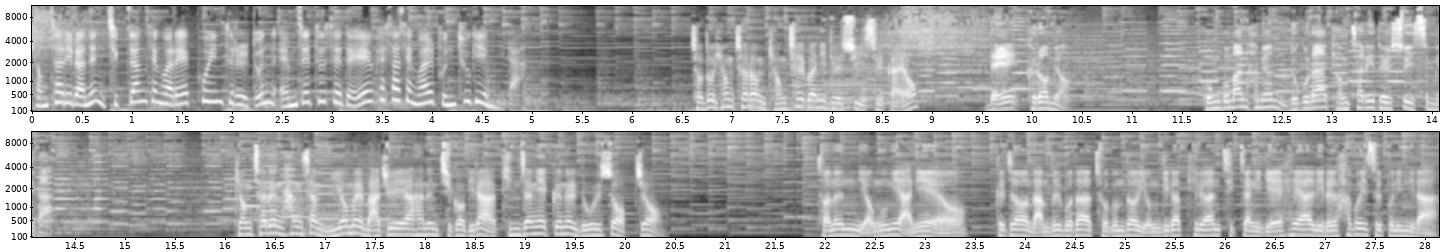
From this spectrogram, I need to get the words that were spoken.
경찰이라는 직장 생활에 포인트를 둔 MZ세대의 회사 생활 분투기입니다. 저도 형처럼 경찰관이 될 수 있을까요? 네, 그러면 공부만 하면 누구나 경찰이 될 수 있습니다. 경찰은 항상 위험을 마주해야 하는 직업이라 긴장의 끈을 놓을 수 없죠. 저는 영웅이 아니에요. 그저 남들보다 조금 더 용기가 필요한 직장이기에 해야 할 일을 하고 있을 뿐입니다.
